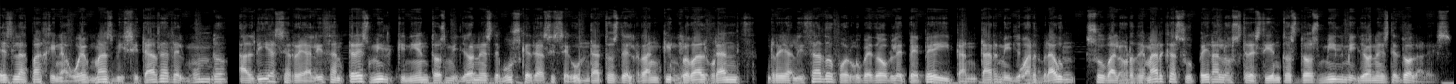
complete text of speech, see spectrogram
Es la página web más visitada del mundo, al día se realizan 3.500 millones de búsquedas y según datos del ranking Global Brands, realizado por WPP y Cantar Millward Brown, su valor de marca supera los 302 mil millones de dólares.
